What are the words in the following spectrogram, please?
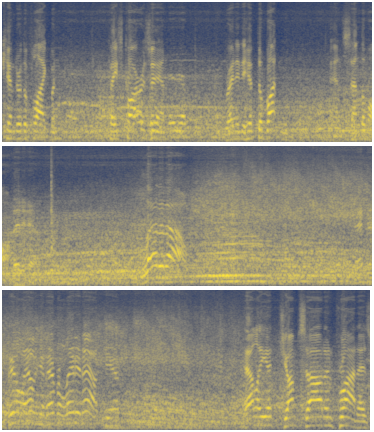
Kinder, the flagman. Pace car is in, ready to hit the button and send them off. Let it out. Let it out. And did Bill Elliott ever let it out, Ken? Elliott jumps out in front as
